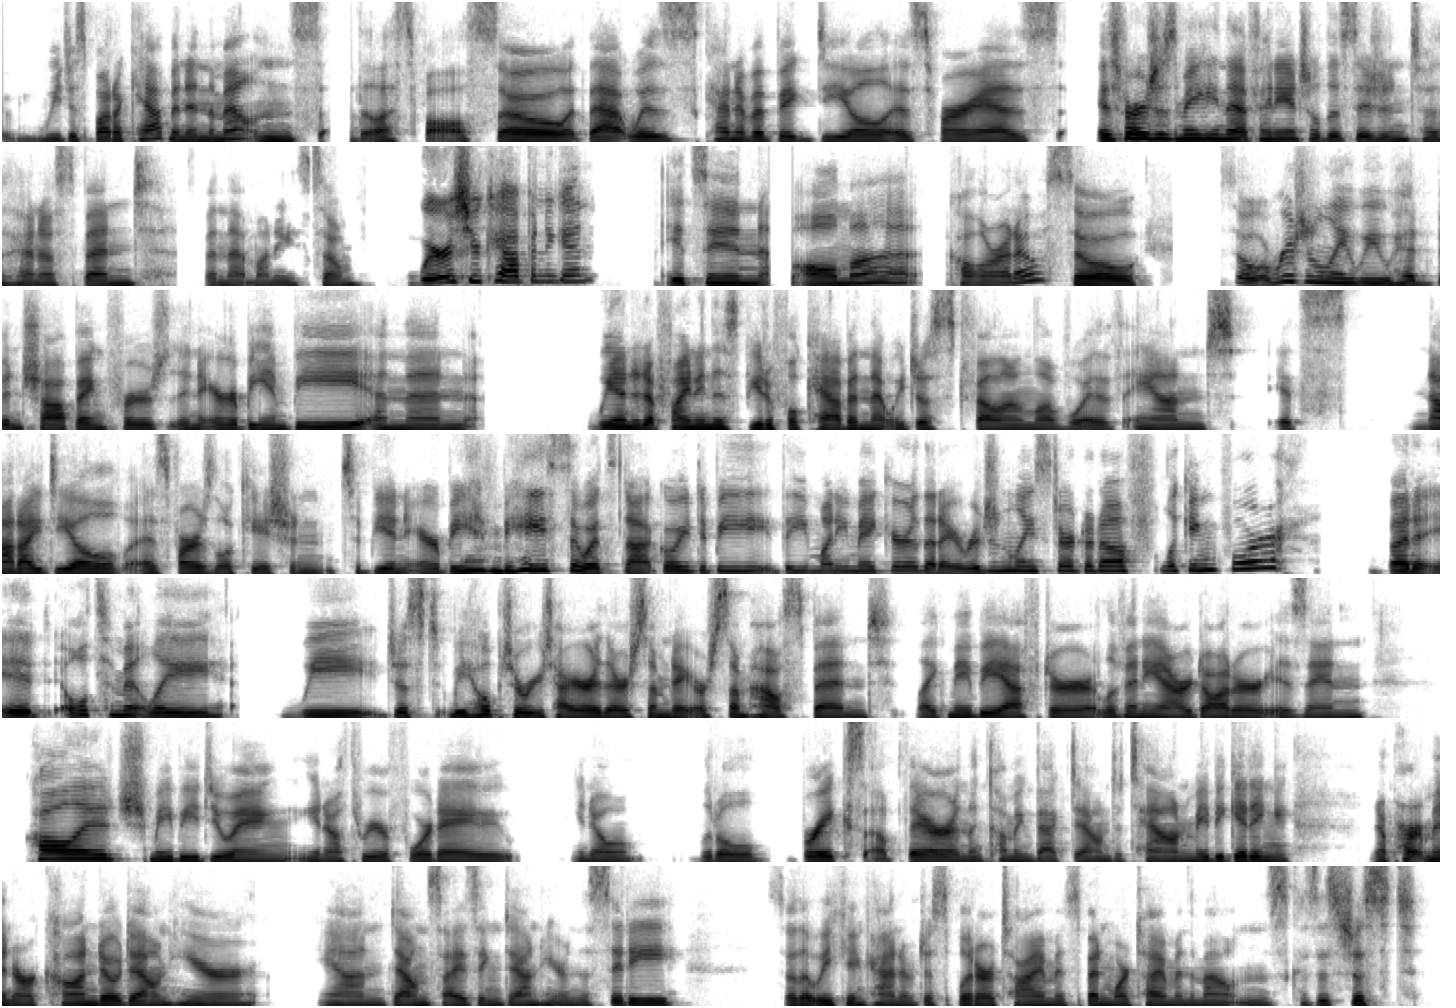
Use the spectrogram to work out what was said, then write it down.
we just bought a cabin in the mountains last fall. So that was kind of a big deal as far as as far as just making that financial decision to kind of spend spend that money. So where's your cabin again? It's in Alma, Colorado. So so originally we had been shopping for an Airbnb and then we ended up finding this beautiful cabin that we just fell in love with and it's not ideal as far as location to be an Airbnb, so it's not going to be the moneymaker that I originally started off looking for but it ultimately we just we hope to retire there someday or somehow spend like maybe after Lavinia, our daughter, is in college, maybe doing, you know, three or four day, you know, little breaks up there and then coming back down to town, maybe getting an apartment or a condo down here and downsizing down here in the city so that we can kind of just split our time and spend more time in the mountains because it's just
